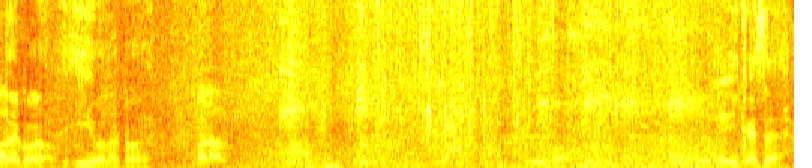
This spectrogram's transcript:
बड़ा। देखो ई वाला टो है बड़ा। ये कैसे है?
